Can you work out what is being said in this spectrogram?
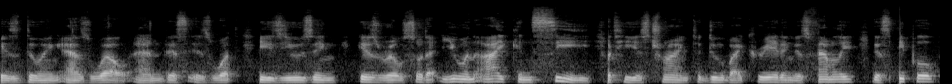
is doing as well. And this is what he's using israel so that you and i can see what he is trying to do by creating this family this people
